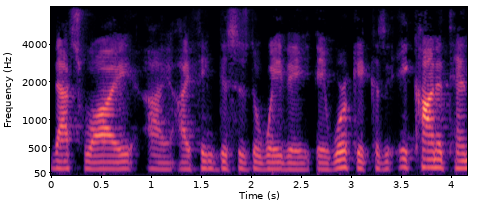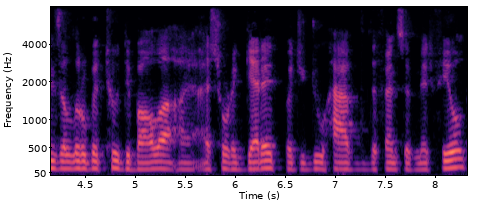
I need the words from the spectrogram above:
that's why I, I think this is the way they, they work it because it, it kind of tends a little bit to Dybala. I, I sort of get it, but you do have the defensive midfield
